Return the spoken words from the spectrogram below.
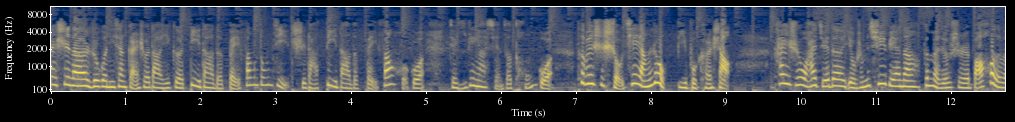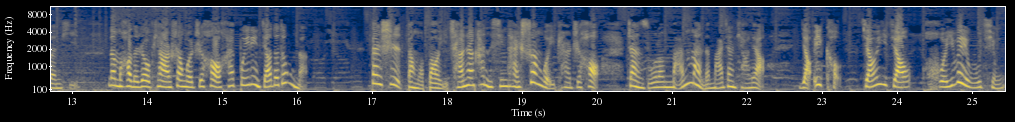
但是呢，如果你想感受到一个地道的北方冬季，吃到地道的北方火锅，就一定要选择铜锅，特别是手切羊肉必不可少。开始我还觉得有什么区别呢？根本就是薄厚的问题。那么厚的肉片涮过之后还不一定嚼得动呢。但是当我抱以尝尝看的心态涮过一片之后，蘸足了满满的麻酱调料，咬一口，嚼一嚼，回味无穷，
